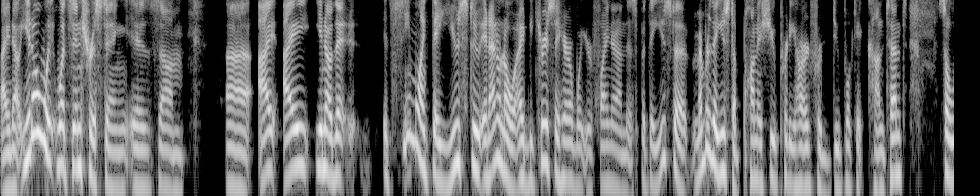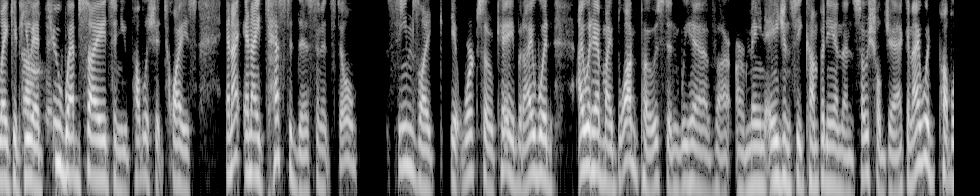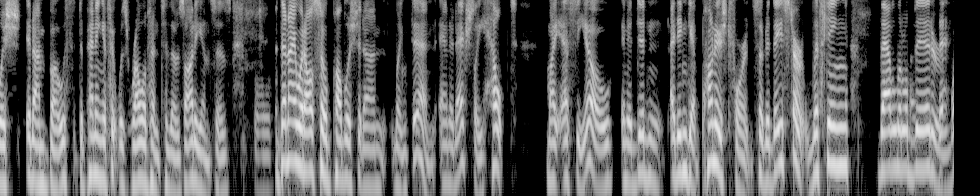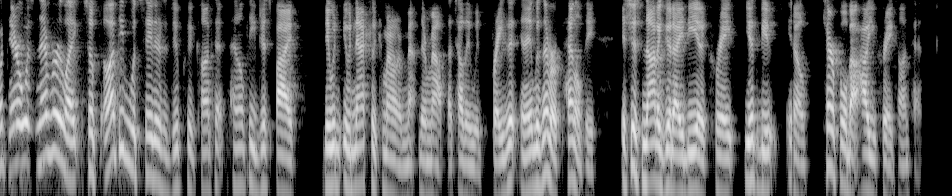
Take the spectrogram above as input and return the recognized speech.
I know. You know what what's interesting is um uh I I you know that it seemed like they used to and I don't know, I'd be curious to hear what you're finding on this, but they used to remember they used to punish you pretty hard for duplicate content. So like if you Oh, had okay. two websites and you publish it twice and I and I tested this and it still seems like it works okay, but I would I would have my blog post and we have our, our main agency company and then Social Jack, and I would publish it on both, depending if it was relevant to those audiences. Mhm. But then I would also publish it on LinkedIn, and it actually helped my SEO, and it didn't. I didn't get punished for it. So did they start lifting that a little bit, or There- what? There was never like so. A lot of people would say there's a duplicate content penalty just by they would it would naturally come out of their, mouth. That's how they would phrase it, and it was never a penalty. It's just not a good idea to create. You have to be you know careful about how you create content.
